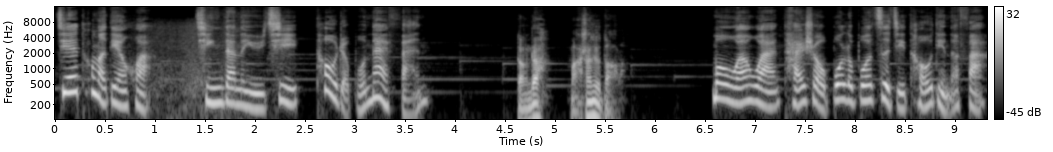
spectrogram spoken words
接通了电话，清淡的语气透着不耐烦：“等着，马上就到了。”孟婉婉抬手拨了拨自己头顶的发，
